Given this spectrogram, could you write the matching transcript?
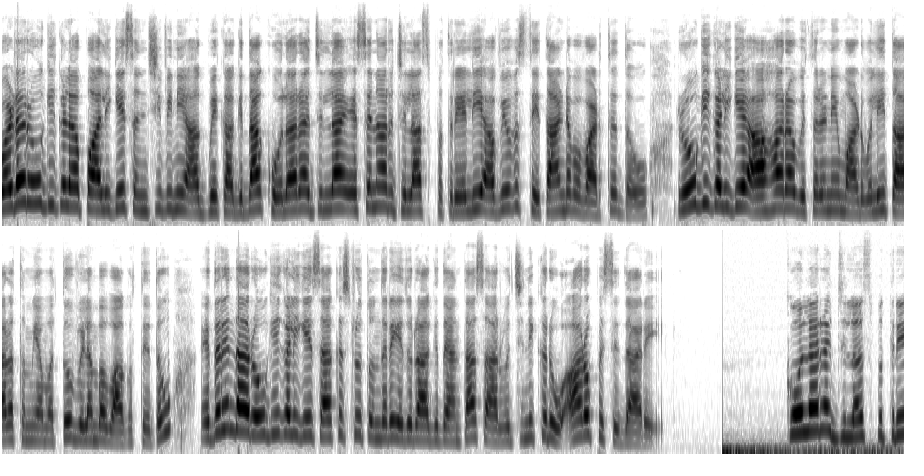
ಬಡ ರೋಗಿಗಳ ಪಾಲಿಗೆ ಸಂಜೀವಿನಿ ಆಗಬೇಕಾಗಿದ್ದ ಕೋಲಾರ ಜಿಲ್ಲಾ ಎಸ್ಎನ್ಆರ್ ಜಿಲ್ಲಾಸ್ಪತ್ರೆಯಲ್ಲಿ ಅವ್ಯವಸ್ಥೆ ತಾಂಡವವಾಡ್ತಿದ್ದವು ರೋಗಿಗಳಿಗೆ ಆಹಾರ ವಿತರಣೆ ಮಾಡುವಲ್ಲಿ ತಾರತಮ್ಯ ಮತ್ತು ವಿಳಂಬವಾಗುತ್ತಿದ್ದವು ಇದರಿಂದ ರೋಗಿಗಳಿಗೆ ಸಾಕಷ್ಟು ತೊಂದರೆ ಎದುರಾಗಿದೆ ಅಂತ ಸಾರ್ವಜನಿಕರು ಆರೋಪಿಸಿದ್ದಾರೆ. ಕೋಲಾರ ಜಿಲ್ಲಾಸ್ಪತ್ರೆ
